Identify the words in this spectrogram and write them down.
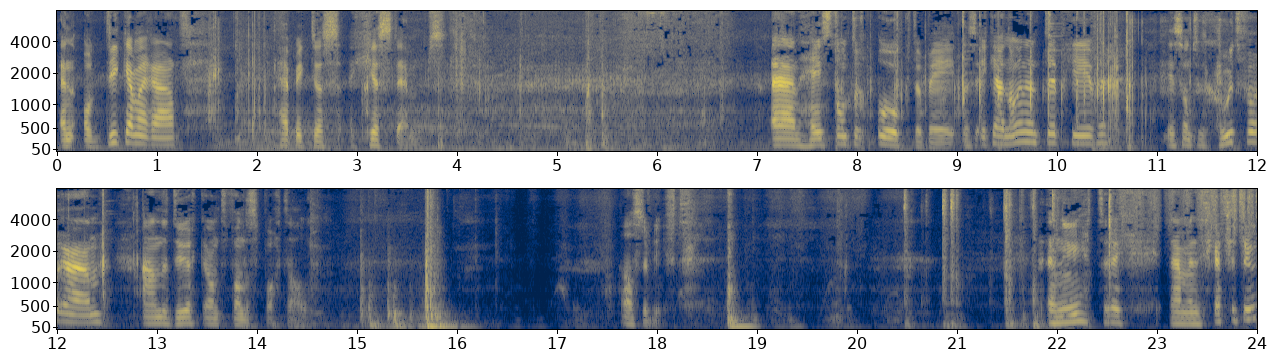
En op die kameraad heb ik dus gestemd. En hij stond er ook erbij. Dus ik ga nog een tip geven. Hij stond goed vooraan aan de deurkant van de sporthal. Alsjeblieft. En nu terug naar mijn schatje toe.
